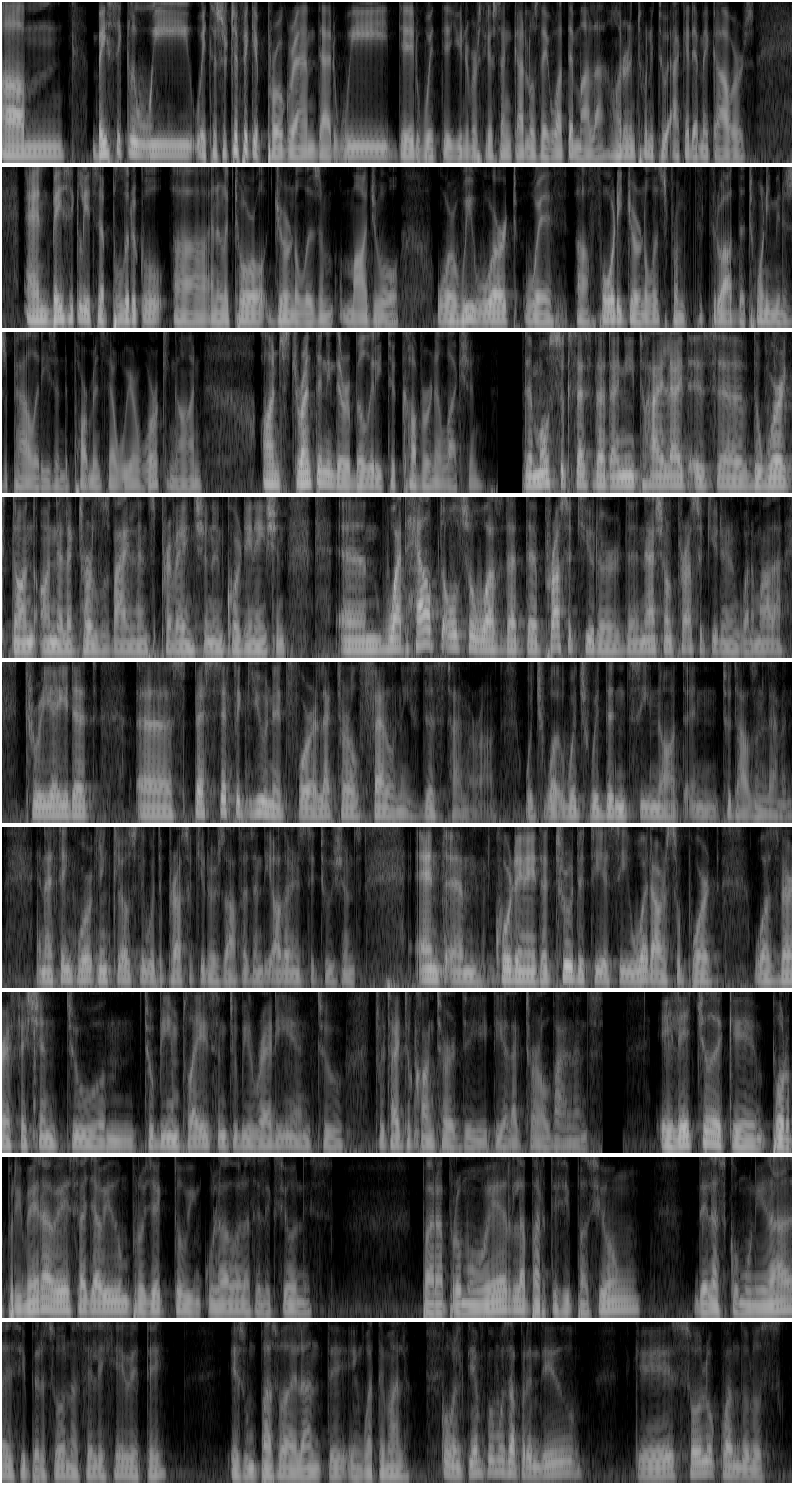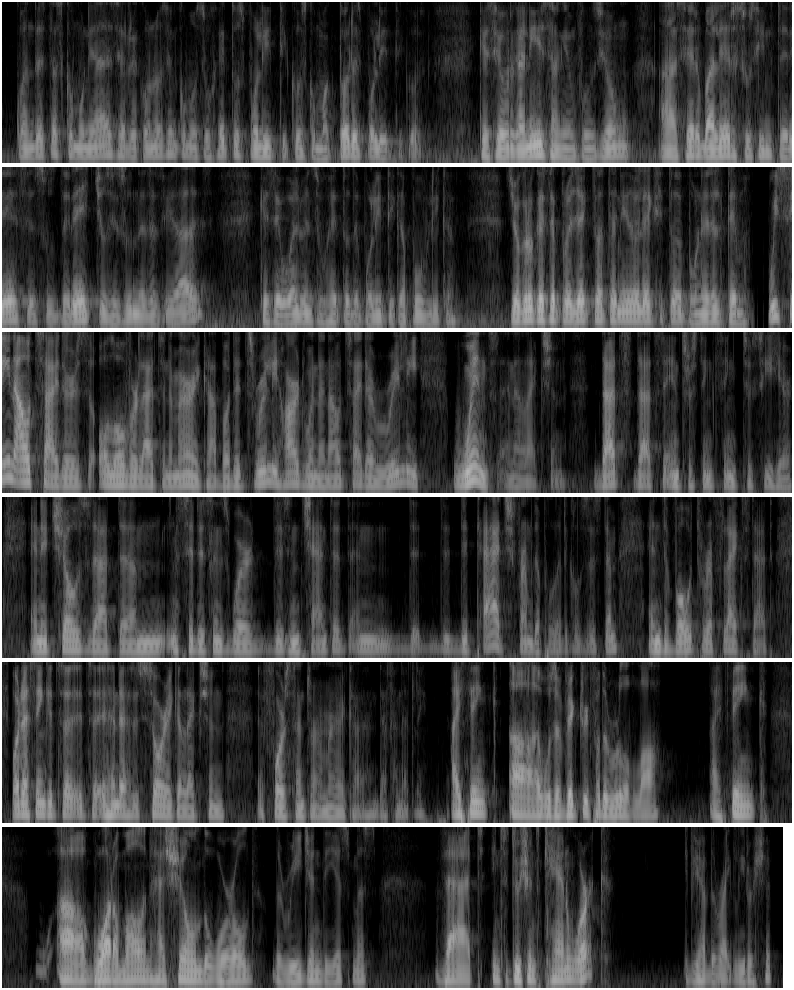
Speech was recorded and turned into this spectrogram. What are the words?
Um, basically, we it's a certificate program that we did with the University of San Carlos de Guatemala, 122 academic hours, and basically, it's a political uh, and electoral journalism module where we worked with uh, 40 journalists from th- throughout the 20 municipalities and departments that we are working on on strengthening their ability to cover an election. The most success that I need to highlight is uh, the work done on electoral violence prevention and coordination. Um, what helped also was that the prosecutor, the national prosecutor in Guatemala, created a specific unit for electoral felonies this time around, which which we didn't see not in 2011. And I think working closely with the prosecutor's office and the other institutions, and um, coordinated through the TSE with our support, was very efficient to um, to be in place and to be ready and to to try to counter the, the electoral violence. El hecho de que por primera vez haya habido un proyecto vinculado a las elecciones para promover la participación de las comunidades y personas LGBT es un paso adelante en Guatemala. Con el tiempo hemos aprendido que es solo cuando, los, cuando estas comunidades se reconocen como sujetos políticos, como actores políticos, que se organizan en función a hacer valer sus intereses, sus derechos y sus necesidades, que se vuelven sujetos de política pública. yo creo que este proyecto ha tenido el éxito de poner el tema. We've seen outsiders all over Latin America, but it's really hard when an outsider really wins an election. That's that's the interesting thing to see here, and it shows that um, citizens were disenchanted and detached from the political system, and the vote reflects that. But I think it's a it's a, a historic election for Central America, definitely. I think uh, it was a victory for the rule of law. I think uh, Guatemalan has shown the world, the region, the isthmus, that institutions can work if you have the right leadership.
